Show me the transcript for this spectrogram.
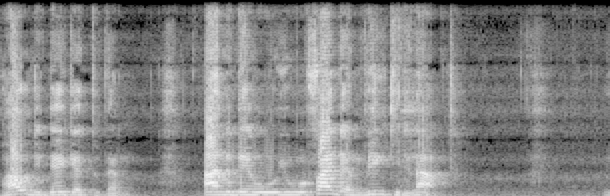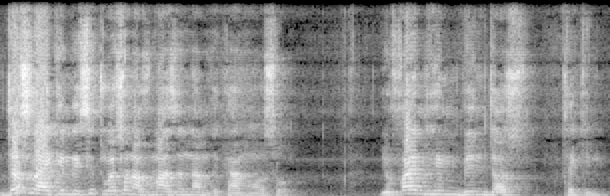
How did they get to them? And they will, you will find them being kidnapped. Just like in the situation of Mazi Nnamdi Kanu also. You find him being just taken.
